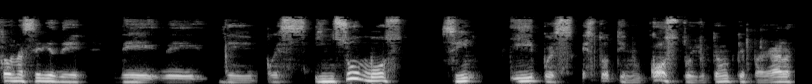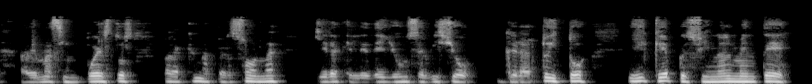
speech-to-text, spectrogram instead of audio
toda una serie de, de, de, de pues insumos, ¿sí? Y pues esto tiene un costo, yo tengo que pagar además impuestos para que una persona quiera que le dé yo un servicio gratuito y que pues finalmente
